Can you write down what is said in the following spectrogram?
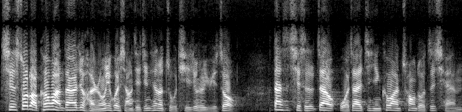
其实说到科幻，大家就很容易会想起今天的主题就是宇宙。但是其实在我在进行科幻创作之前，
